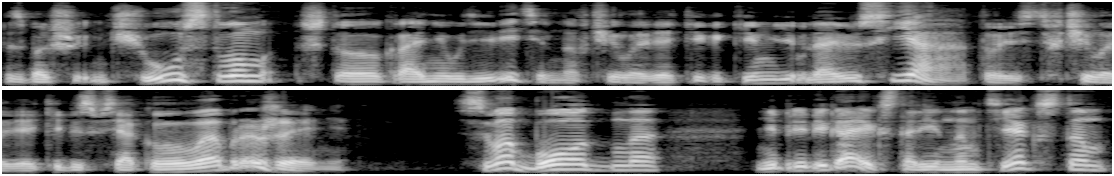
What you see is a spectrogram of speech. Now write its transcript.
с большим чувством, что крайне удивительно в человеке, каким являюсь я, то есть в человеке без всякого воображения. Свободно, не прибегая к старинным текстам,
